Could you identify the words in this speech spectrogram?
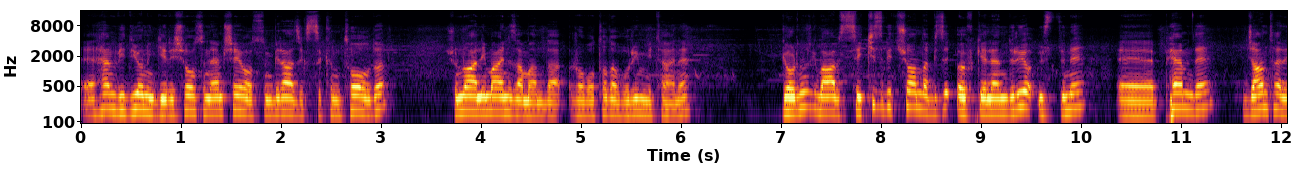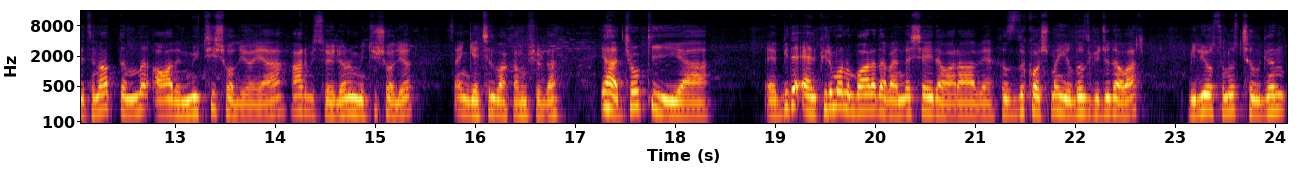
e, hem videonun girişi olsun hem şey olsun birazcık sıkıntı oldu. Şunu alayım aynı zamanda robota da vurayım bir tane. Gördüğünüz gibi abi 8 bit şu anda bizi öfkelendiriyor. Üstüne e, Pem de can taretini attın mı abi müthiş oluyor ya. Harbi söylüyorum müthiş oluyor. Sen geçil bakalım şuradan. Ya çok iyi ya. E, bir de El Primo'nun bu arada bende şey de var abi. Hızlı koşma yıldız gücü de var. Biliyorsunuz çılgın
